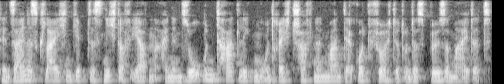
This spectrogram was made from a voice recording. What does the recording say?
Denn seinesgleichen gibt es nicht auf Erden einen so untadligen und rechtschaffenen Mann, der Gott fürchtet und das Böse meidet.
